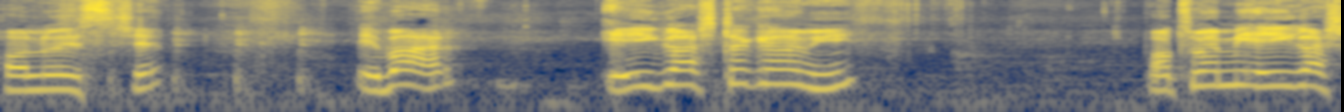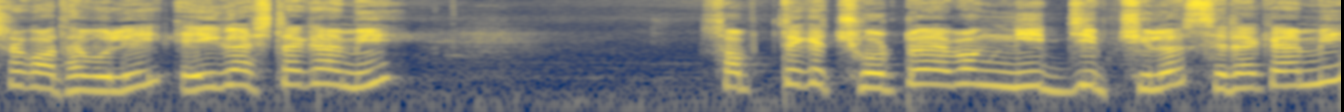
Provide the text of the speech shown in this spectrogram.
ফলও এসছে। এবার এই গাছটাকে আমি, প্রথমে আমি এই গাছটার কথা বলি। এই গাছটাকে আমি সব থেকে ছোটো এবং নির্জীব ছিল, সেটাকে আমি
